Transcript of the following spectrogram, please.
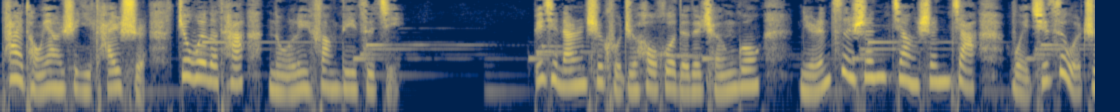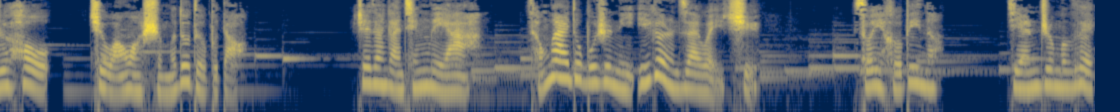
她也同样是一开始就为了他努力放低自己。比起男人吃苦之后获得的成功，女人自身降身价、委屈自我之后，却往往什么都得不到。这段感情里啊，从来都不是你一个人在委屈，所以何必呢？既然这么累，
